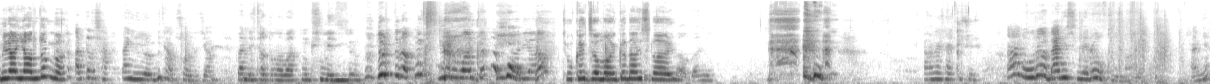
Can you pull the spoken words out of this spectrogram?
Miray yandın mı? Arkadaşlar ben yiyorum bir tane soracağım. Ben de tadına bakmak için ne istiyorum. Dört tur atmak istiyorum arkadaşlar ya. Çok acım arkadaşlar. Arkadaşlar küçücük. Aa doğru ben isimleri okuyayım bari. Sen ye.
